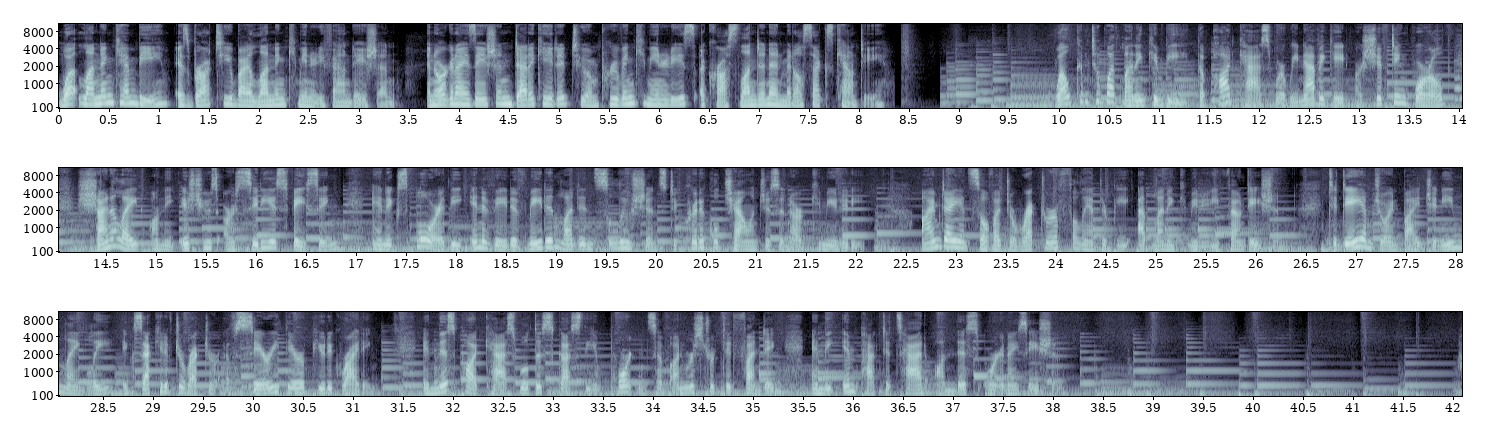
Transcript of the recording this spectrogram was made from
What London Can Be is brought to you by London Community Foundation, an organization dedicated to improving communities across London and Middlesex County. Welcome to What London Can Be, the podcast where we navigate our shifting world, shine a light on the issues our city is facing, and explore the innovative Made in London solutions to critical challenges in our community. I'm Diane Silva, Director of Philanthropy at London Community Foundation. Today I'm joined by Janine Langley, Executive Director of SARI Therapeutic Riding. In this podcast, we'll discuss the importance of unrestricted funding and the impact it's had on this organization.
